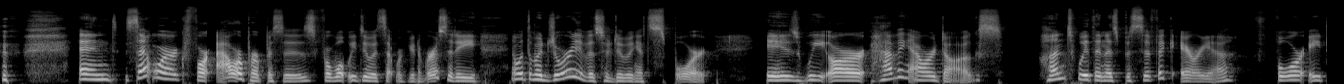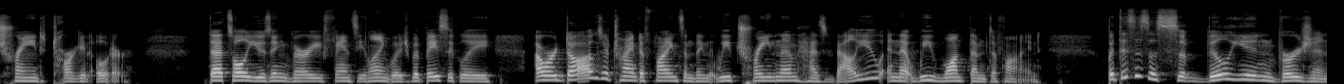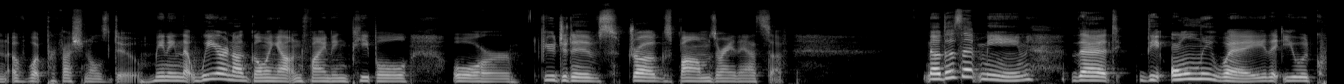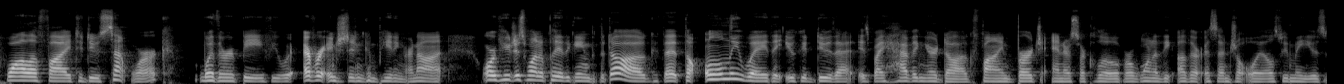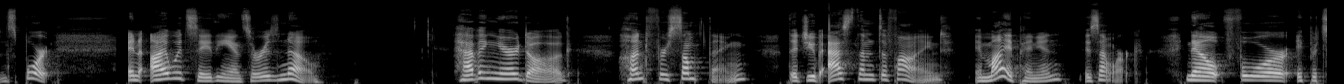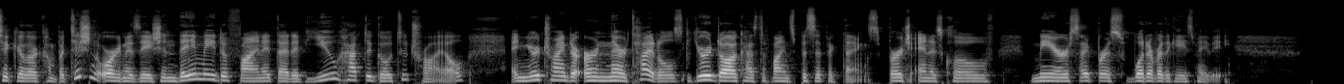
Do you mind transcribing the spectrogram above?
and scent work for our purposes, for what we do at Scent Work University, and what the majority of us are doing at sport, is we are having our dogs hunt within a specific area for a trained target odor. That's all using very fancy language, but basically, our dogs are trying to find something that we've trained them has value and that we want them to find. But this is a civilian version of what professionals do, meaning that we are not going out and finding people or fugitives, drugs, bombs, or any of that stuff. Now, does that mean that the only way that you would qualify to do scent work, whether it be if you were ever interested in competing or not, or if you just want to play the game with the dog, that the only way that you could do that is by having your dog find birch, anise, or clove, or one of the other essential oils we may use in sport? And I would say the answer is no. Having your dog hunt for something that you've asked them to find, in my opinion, is scent work. Now, for a particular competition organization, they may define it that if you have to go to trial and you're trying to earn their titles, your dog has to find specific things birch, anise, clove, myrrh, cypress, whatever the case may be.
